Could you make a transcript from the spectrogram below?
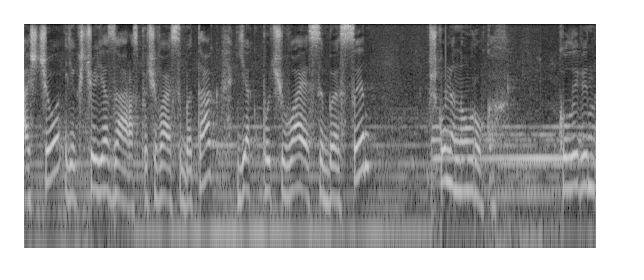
А що, якщо я зараз почуваю себе так, як почуває себе син в школі на уроках, коли він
